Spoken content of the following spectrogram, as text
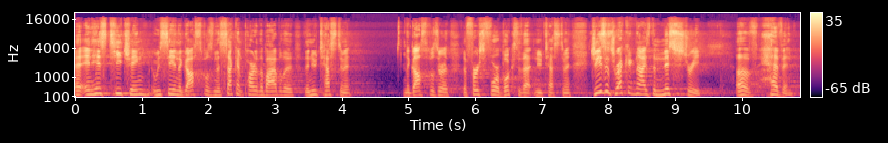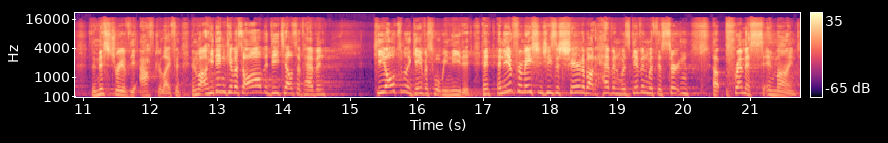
uh, in his teaching, we see in the Gospels, in the second part of the Bible, the, the New Testament, the Gospels are the first four books of that New Testament. Jesus recognized the mystery of heaven, the mystery of the afterlife. And, and while he didn't give us all the details of heaven, he ultimately gave us what we needed. And, and the information Jesus shared about heaven was given with a certain uh, premise in mind.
